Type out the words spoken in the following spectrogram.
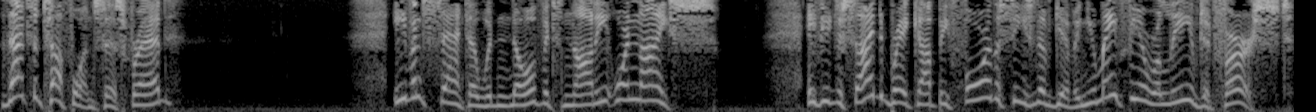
That's a tough one, says Fred. Even Santa wouldn't know if it's naughty or nice. If you decide to break up before the season of giving, you may feel relieved at first,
